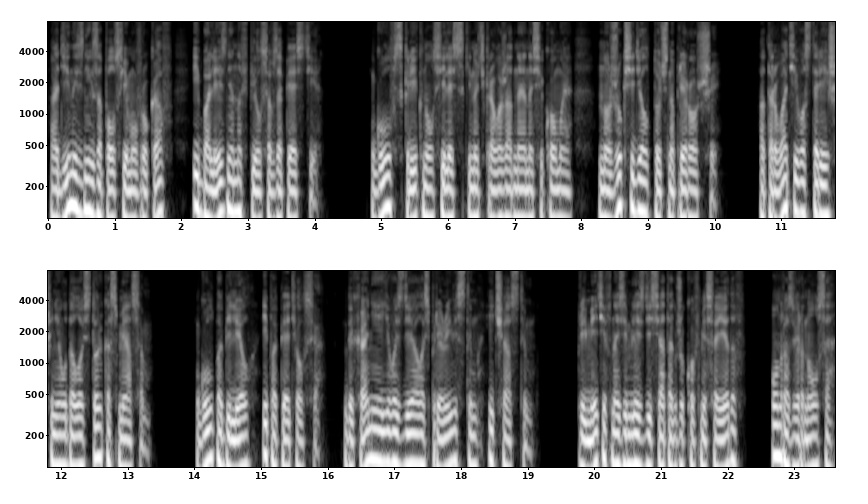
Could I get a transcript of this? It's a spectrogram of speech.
Один из них заполз ему в рукав и болезненно впился в запястье. Гул вскрикнул, силясь скинуть кровожадное насекомое, но жук сидел точно приросший. Оторвать его старейшине удалось только с мясом. Гул побелел и попятился. Дыхание его сделалось прерывистым и частым. Приметив на земле с десяток жуков-мясоедов, он развернулся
